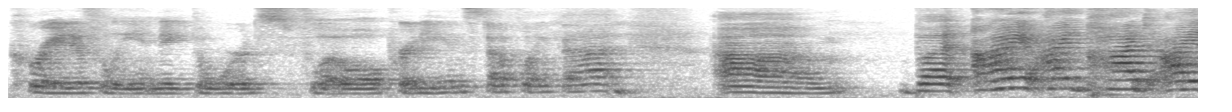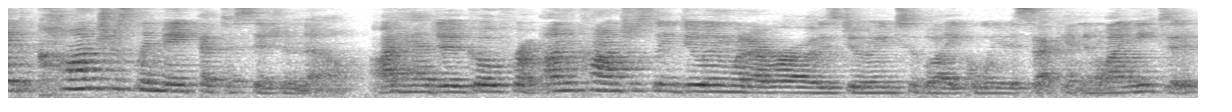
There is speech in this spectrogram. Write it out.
creatively and make the words flow all pretty and stuff like that. Um, but I, I, con- I had consciously make that decision now. I had to go from unconsciously doing whatever I was doing to like, wait a second, no, I need to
